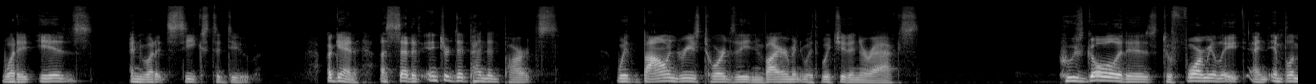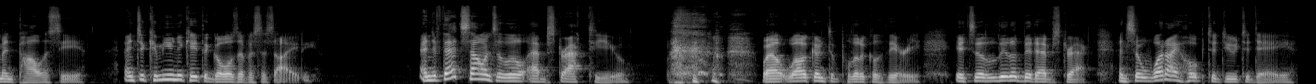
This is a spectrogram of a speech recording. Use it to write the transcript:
what it is and what it seeks to do. Again, a set of interdependent parts with boundaries towards the environment with which it interacts whose goal it is to formulate and implement policy and to communicate the goals of a society. And if that sounds a little abstract to you, well, welcome to political theory. It's a little bit abstract. And so, what I hope to do today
